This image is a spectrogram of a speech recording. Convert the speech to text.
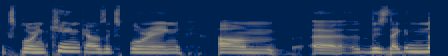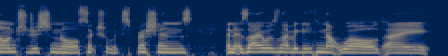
exploring kink, I was exploring um uh this like non-traditional sexual expressions. And as I was navigating that world, I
